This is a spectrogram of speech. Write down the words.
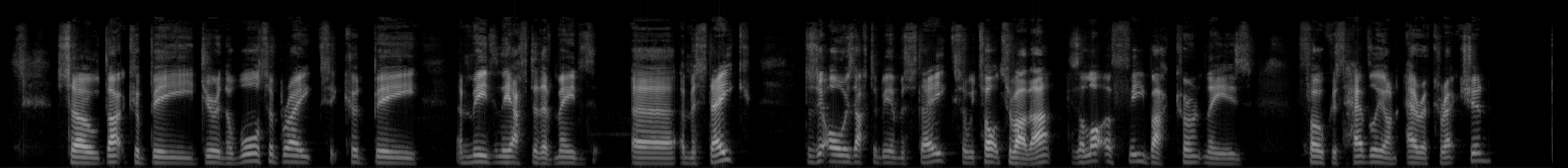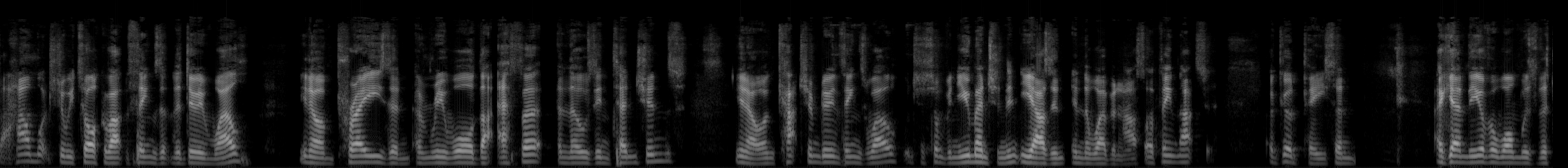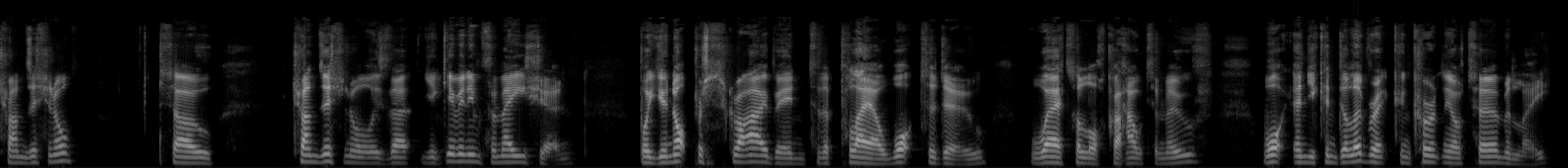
So that could be during the water breaks. It could be immediately after they've made uh, a mistake does it always have to be a mistake? So we talked about that because a lot of feedback currently is focused heavily on error correction. But how much do we talk about the things that they're doing well? You know, and praise and, and reward that effort and those intentions, you know, and catch them doing things well, which is something you mentioned, didn't you, as in, in the webinar? So I think that's a good piece. And again, the other one was the transitional. So transitional is that you're giving information but you're not prescribing to the player what to do, where to look, or how to move. What and you can deliver it concurrently or terminally,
